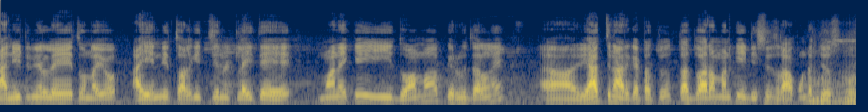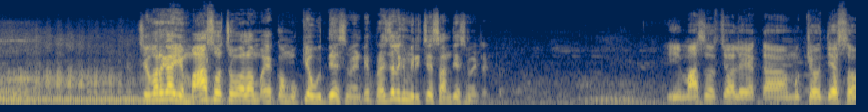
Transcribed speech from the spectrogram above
ఆ నీటి నీళ్ళు ఏవైతున్నాయో అవన్నీ తొలగించినట్లయితే మనకి ఈ దోమ పెరుగుదలని వ్యాప్తిని అరికట్టచ్చు. తద్వారా మనకి ఈ డిసీజ్ రాకుండా చేసుకోవచ్చు. చివరిగా ఈ మాసోత్సవాల యొక్క ముఖ్య ఉద్దేశం ఏంటి? ప్రజలకు మీరు ఇచ్చే సందేశం ఏంటంటే ఈ మాసోత్సవాల యొక్క ముఖ్య ఉద్దేశం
